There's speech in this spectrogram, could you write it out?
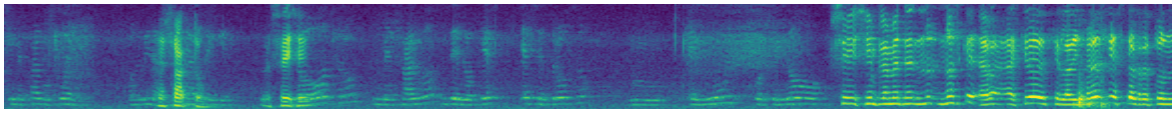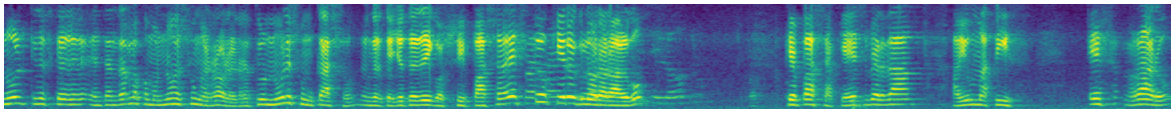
y me salgo fuera. Olvídate, Exacto. voy a seguir. Sí, sí. Lo otro, me salgo de lo que es ese trozo, mm, el null, porque no... Sí, simplemente, no, no es que, ver, quiero decir, la diferencia es que el return null tienes que entenderlo como no es un error. El return null es un caso en el que yo te digo, si pasa esto, pasa quiero esto, ignorar algo. si lo otro, ¿Qué pasa? Que es verdad, hay un matiz. Es raro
